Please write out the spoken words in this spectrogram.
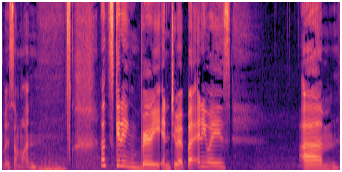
with someone. That's getting very into it. But anyways, um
